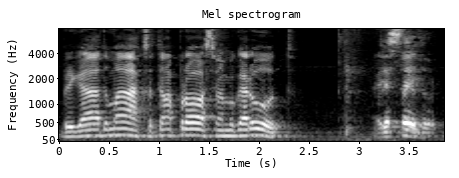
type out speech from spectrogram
Obrigado, Marcos. Até uma próxima, meu garoto. É isso aí.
